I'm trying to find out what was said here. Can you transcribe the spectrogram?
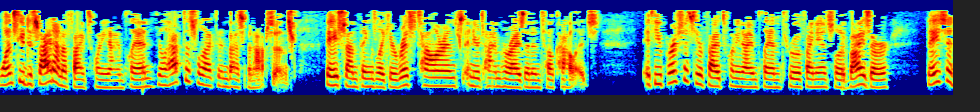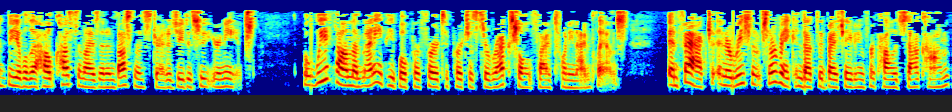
Once you decide on a 529 plan, you'll have to select investment options based on things like your risk tolerance and your time horizon until college. If you purchase your 529 plan through a financial advisor, they should be able to help customize an investment strategy to suit your needs. But we found that many people prefer to purchase direct sold 529 plans. In fact, in a recent survey conducted by SavingForCollege.com,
